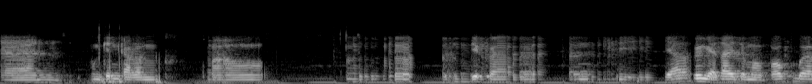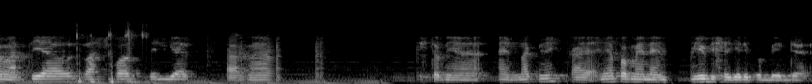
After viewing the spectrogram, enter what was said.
Dan mungkin kalau mau diferensial gue nggak tahu itu mau Pogba, Martial, Rashford, Lingard karena sistemnya enak nih. Kayaknya pemain MU bisa jadi pembeda.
